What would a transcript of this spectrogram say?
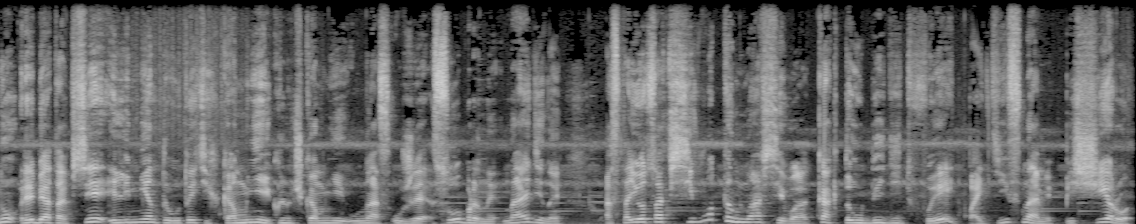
Ну, ребята, все элементы вот этих камней, ключ камней у нас уже собраны, найдены. Остается всего-то навсего как-то убедить Фейт пойти с нами в пещеру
